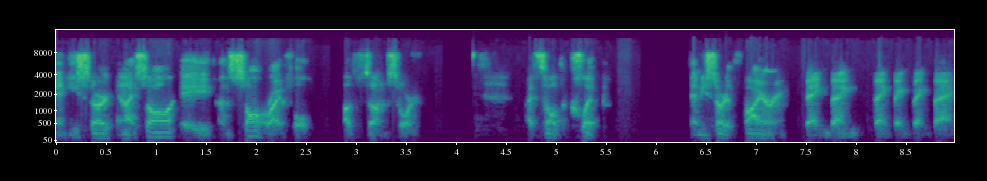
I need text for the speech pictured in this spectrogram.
and he started and I saw a assault rifle of some sort. I saw the clip and he started firing. Bang, bang, bang, bang, bang, bang.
